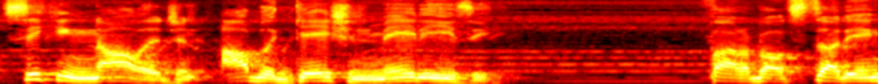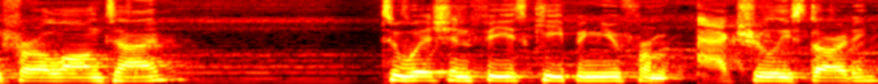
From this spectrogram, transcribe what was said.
Seeking knowledge and obligation made easy. Thought about studying for a long time? Tuition fees keeping you from actually starting?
